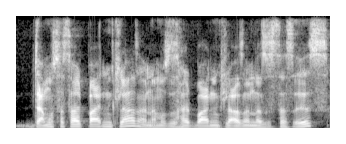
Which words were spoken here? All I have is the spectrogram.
da muss das halt beiden klar sein. Da muss es halt beiden klar sein, dass es das ist.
